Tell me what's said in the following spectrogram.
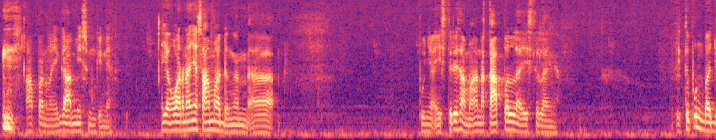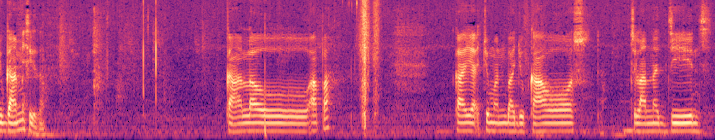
apa namanya gamis mungkin ya. Yang warnanya sama dengan uh, punya istri sama anak couple lah istilahnya. Itu pun baju gamis gitu. Kalau apa? Kayak cuman baju kaos celana jeans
